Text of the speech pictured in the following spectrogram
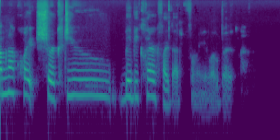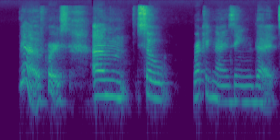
I'm not quite sure. Could you maybe clarify that for me a little bit? Yeah, of course. Um, so recognizing that,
